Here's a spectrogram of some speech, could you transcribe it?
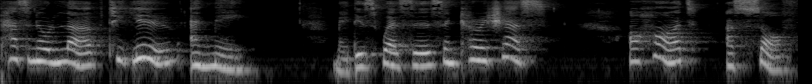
personal love to you and me. May these verses encourage us. Our hearts are soft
